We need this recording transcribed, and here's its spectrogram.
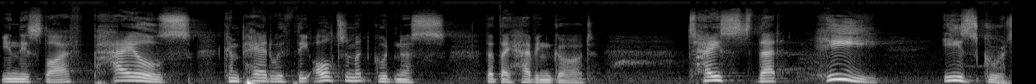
in this life pales compared with the ultimate goodness that they have in God. Taste that He is good.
